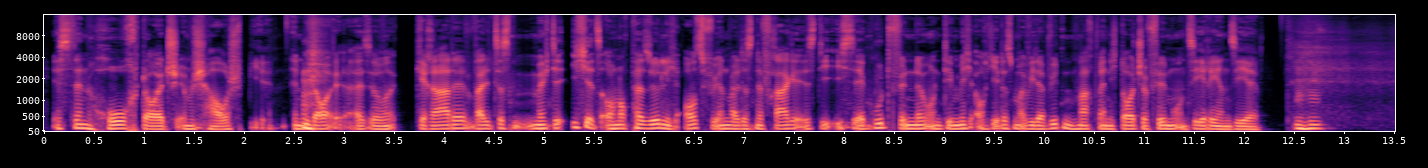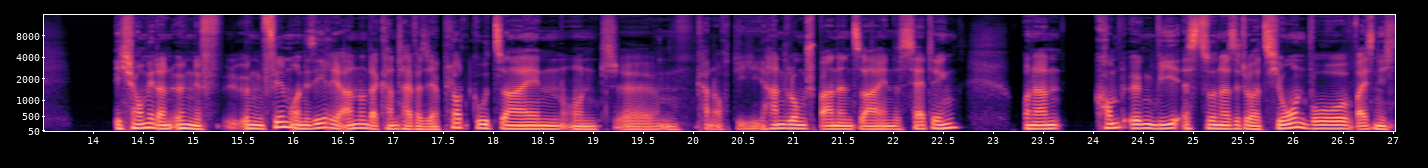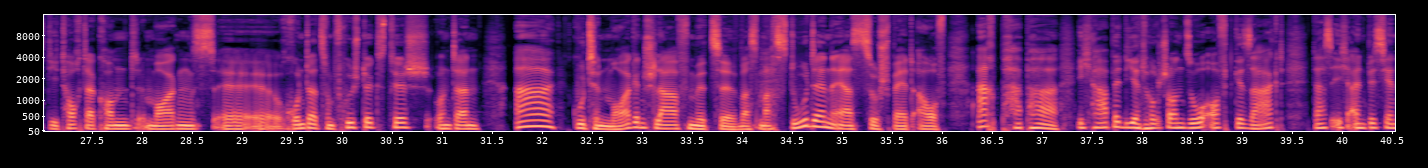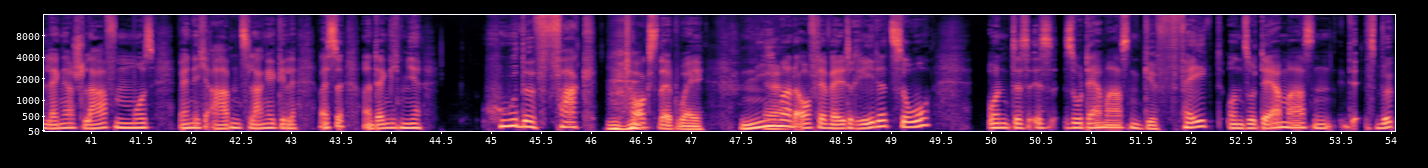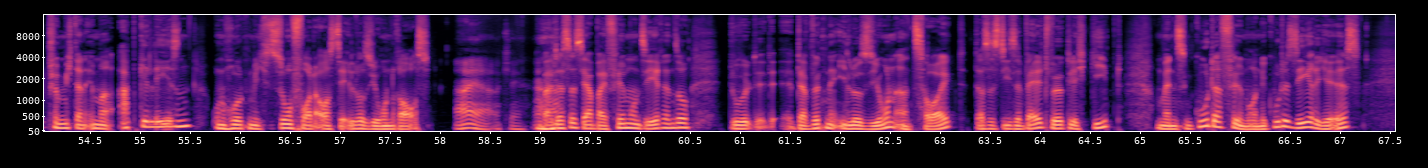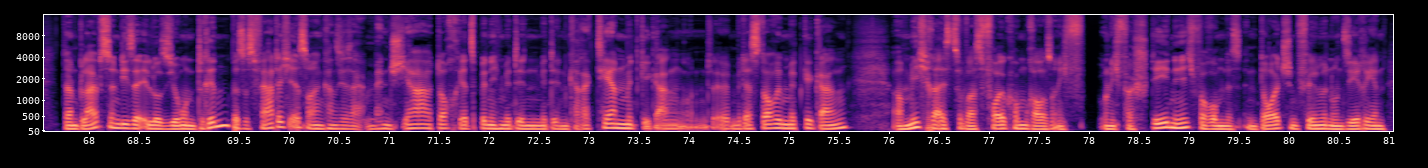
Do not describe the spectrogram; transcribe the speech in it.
ist denn Hochdeutsch im Schauspiel? Im also gerade, weil das möchte ich jetzt auch noch persönlich ausführen, weil das eine Frage ist, die ich sehr gut finde und die mich auch jedes Mal wieder wütend macht, wenn ich deutsche Filme und Serien sehe. Mhm ich schaue mir dann irgendeine, irgendeinen Film oder eine Serie an und da kann teilweise der Plot gut sein und ähm, kann auch die Handlung spannend sein, das Setting. Und dann kommt irgendwie es zu einer Situation, wo, weiß nicht, die Tochter kommt morgens äh, runter zum Frühstückstisch und dann, ah, guten Morgen, Schlafmütze, was machst du denn erst so spät auf? Ach, Papa, ich habe dir doch schon so oft gesagt, dass ich ein bisschen länger schlafen muss, wenn ich abends lange gele Weißt du, und dann denke ich mir, who the fuck mhm. talks that way? Niemand ja. auf der Welt redet so. Und das ist so dermaßen gefaked und so dermaßen, es wirkt für mich dann immer abgelesen und holt mich sofort aus der Illusion raus. Ah ja, okay. Aha. Weil das ist ja bei Film und Serien so, du, da wird eine Illusion erzeugt, dass es diese Welt wirklich gibt. Und wenn es ein guter Film und eine gute Serie ist, dann bleibst du in dieser Illusion drin, bis es fertig ist und dann kannst du dir sagen, Mensch, ja, doch, jetzt bin ich mit den, mit den Charakteren mitgegangen und äh, mit der Story mitgegangen. Aber mich reißt sowas vollkommen raus und ich, und ich verstehe nicht, warum das in deutschen Filmen und Serien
